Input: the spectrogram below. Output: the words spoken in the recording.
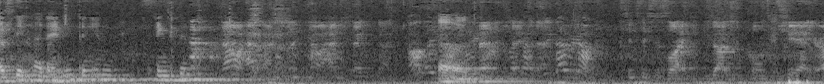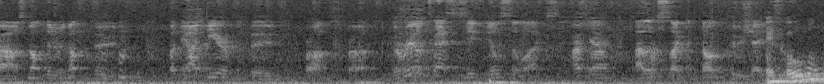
Has he had anything in England? No, I haven't actually. No, I had steak today. Oh, there Oh, you okay. There we go. Since this is like you guys are pulling some shit out your ass, not literally, not the food, but the idea of the food. Props, props. The real test is if Ilsa likes it. Okay. That looks like a dog poo shape. If who?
